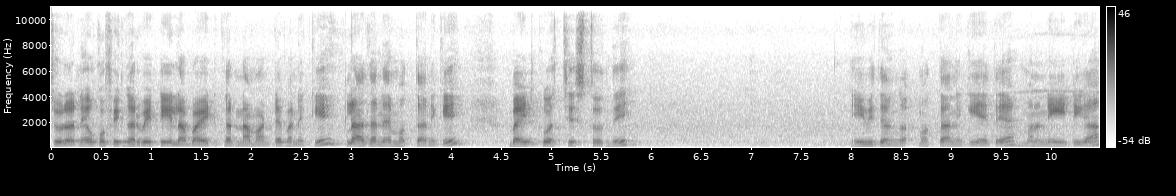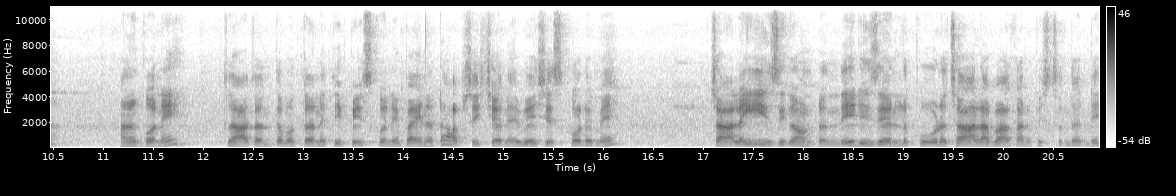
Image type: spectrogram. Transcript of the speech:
చూడండి ఒక ఫింగర్ పెట్టి ఇలా బయటకు అన్నామంటే మనకి క్లాత్ అనేది మొత్తానికి బయటకు వచ్చేస్తుంది. ఈ విధంగా మొత్తానికి అయితే మనం నీట్గా అనుకొని క్లాత్ అంతా మొత్తాన్ని తిప్పేసుకొని పైన టాప్ స్టిచ్ అనేది వేసేసుకోవడమే. చాలా ఈజీగా ఉంటుంది. డిజైన్లు కూడా చాలా బాగా కనిపిస్తుందండి.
